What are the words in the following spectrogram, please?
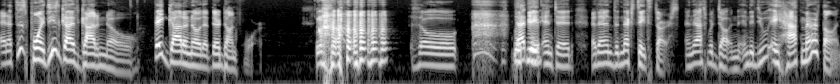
And at this point, these guys gotta know. They gotta know that they're done for. So that date ended, and then the next date starts, and that's with Dalton, and they do a half marathon,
